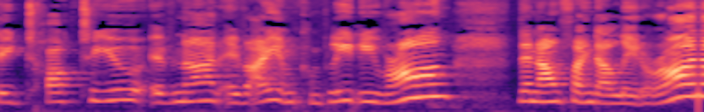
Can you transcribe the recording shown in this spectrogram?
they talk to you. If not, if I am completely wrong, then I'll find out later on.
